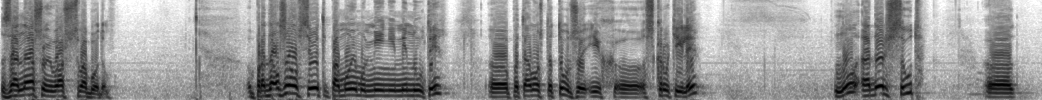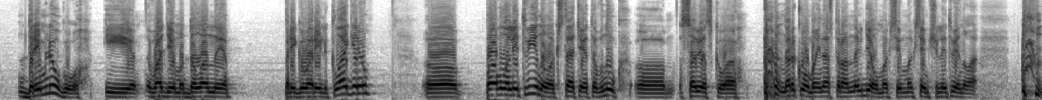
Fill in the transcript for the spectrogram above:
«За нашу и вашу свободу». Продолжал все это, по-моему, менее минуты – Э, потому что тут же их э, скрутили. Ну, а дальше суд э, Дремлюгу и Вадима Долане приговорили к лагерю. Павла Литвинова, кстати, это внук советского наркома иностранных дел Максима Максимовича Литвинова,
